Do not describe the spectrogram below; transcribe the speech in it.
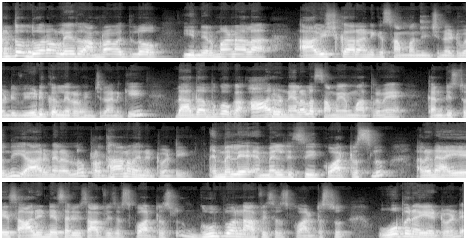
ఎంతో దూరం లేదు అమరావతిలో ఈ నిర్మాణాల ఆవిష్కారానికి సంబంధించినటువంటి వేడుకలు నిర్వహించడానికి దాదాపుగా ఒక ఆరు నెలల సమయం మాత్రమే కనిపిస్తుంది. ఈ ఆరు నెలల్లో ప్రధానమైనటువంటి ఎమ్మెల్యే ఎమ్మెల్సీ క్వార్టర్స్లు అలానే IAS all India service officers క్వార్టర్స్లు group one officers quarters open అయ్యేటువంటి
